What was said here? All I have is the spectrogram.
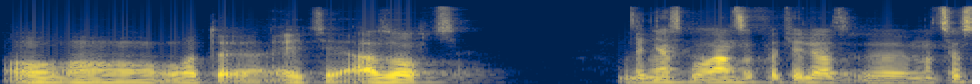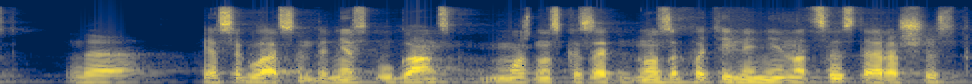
Вот э, эти азовцы. Донецк, Луганск захватили э, нацисты? Да. Я согласен. Донецк, Луганск, можно сказать, но захватили не нацисты, а расисты.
